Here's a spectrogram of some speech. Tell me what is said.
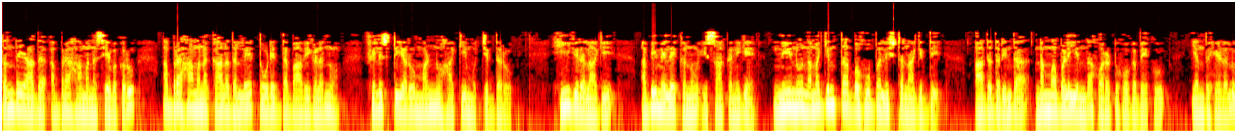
ತಂದೆಯಾದ ಅಬ್ರಹಾಮನ ಸೇವಕರು ಅಬ್ರಹಾಮನ ಕಾಲದಲ್ಲೇ ತೋಡಿದ್ದ ಬಾವಿಗಳನ್ನು ಫಿಲಿಸ್ಟಿಯರು ಮಣ್ಣು ಹಾಕಿ ಮುಚ್ಚಿದ್ದರು. ಹೀಗಿರಲಾಗಿ ಅಬಿಮೆಲೇಕನು ಇಸಾಕನಿಗೆ, ನೀನು ನಮಗಿಂತ ಬಹು ಬಲಿಷ್ಠನಾಗಿದ್ದಿ ಆದದರಿಂದ ನಮ್ಮ ಬಳಿಯಿಂದ ಹೊರಟು ಹೋಗಬೇಕು ಎಂದು ಹೇಳಲು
